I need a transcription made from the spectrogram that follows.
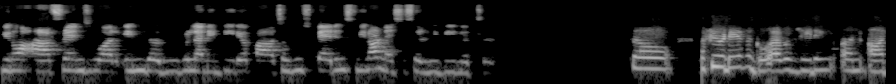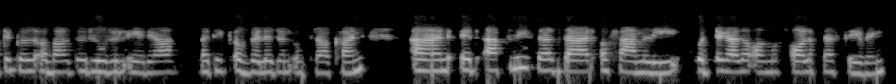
you know our friends who are in the rural and interior parts or whose parents may not necessarily be literate? So a few days ago, I was reading an article about the rural areas, I think a village in Uttarakhand, and it actually said that a family put together almost all of their savings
